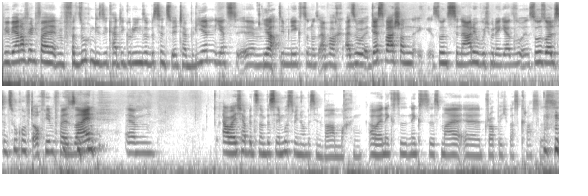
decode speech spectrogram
wir werden auf jeden Fall versuchen, diese Kategorien so ein bisschen zu etablieren jetzt ähm, Ja. demnächst und uns einfach, also das war schon so ein Szenario, wo ich mir denke, ja, so, so soll es in Zukunft auf jeden Fall sein. ähm, Aber ich habe jetzt noch ein bisschen, ich muss mich noch ein bisschen warm machen. Aber nächstes, nächstes Mal äh, droppe ich was krasses.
